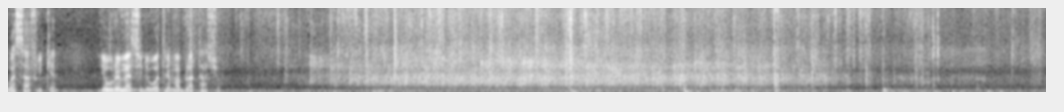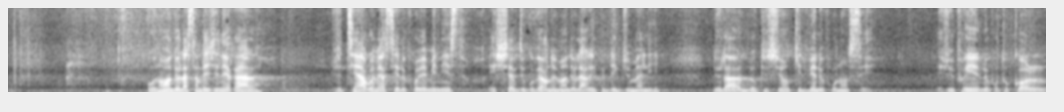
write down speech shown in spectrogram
Je vous remercie de votre aimable attention. Au nom de l'Assemblée générale, je tiens à remercier le Premier ministre et chef du gouvernement de la République du Mali de la locution qu'il vient de prononcer. Et je prie le protocole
